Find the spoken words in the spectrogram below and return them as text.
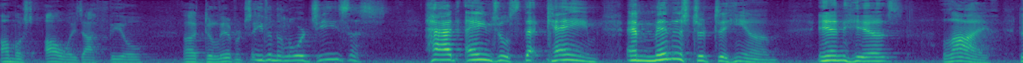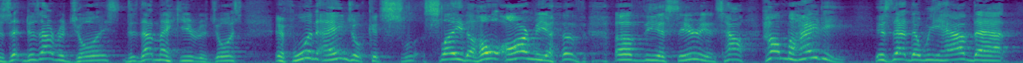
Almost always I feel uh, deliverance. Even the Lord Jesus had angels that came and ministered to him in his life. Does that, does that rejoice? Does that make you rejoice? If one angel could sl- slay the whole army of, of the Assyrians, how, how mighty is that that we have that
